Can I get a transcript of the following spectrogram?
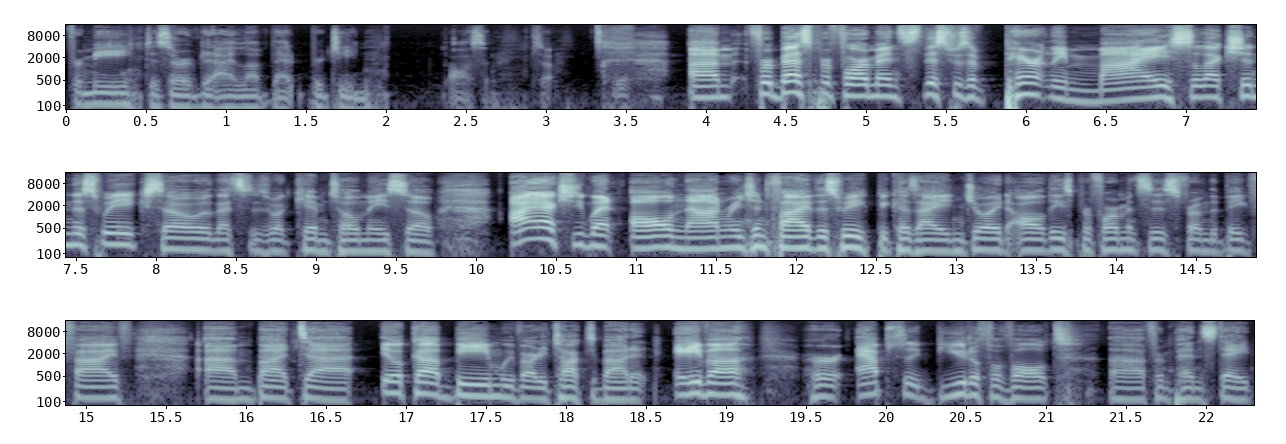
for me deserved it. I love that routine. Awesome. So. Um, for best performance, this was apparently my selection this week. So this is what Kim told me. So I actually went all non Region 5 this week because I enjoyed all these performances from the Big Five. Um, but uh, Ilka Beam, we've already talked about it. Ava, her absolutely beautiful vault uh, from Penn State,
